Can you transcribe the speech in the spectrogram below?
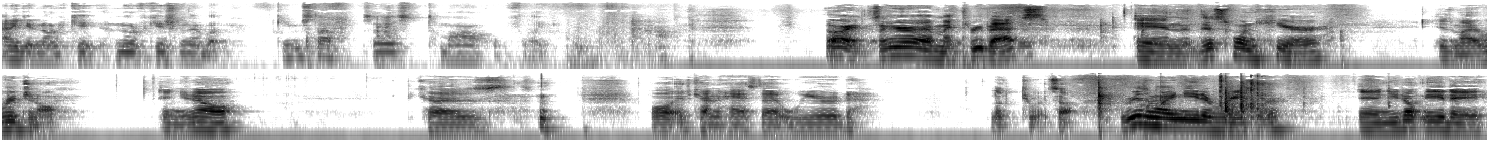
I didn't get a notica notification from them, but GameStop says tomorrow, hopefully. All right, so here I have my three bats. And this one here is my original. And you know, because well, it kind of has that weird look to it. So the reason why you need a razor, and you don't need a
